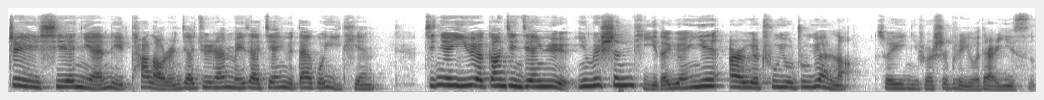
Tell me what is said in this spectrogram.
这些年里他老人家居然没在监狱待过一天。今年一月刚进监狱，因为身体的原因，二月初又住院了。所以你说是不是有点意思？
